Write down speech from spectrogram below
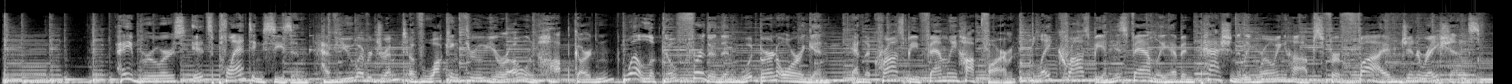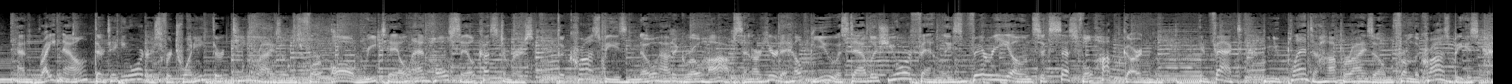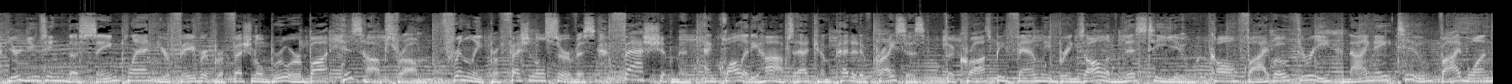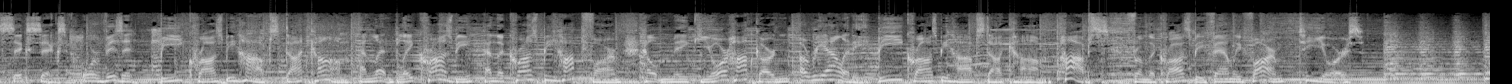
Hey brewers, it's planting season. Have you ever dreamt of walking through your own hop garden? Well, look no further than Woodburn, Oregon, and the Crosby Family Hop Farm. Blake Crosby and his family have been passionately growing hops for five generations. And right now, they're taking orders for 2013 rhizomes for all retail and wholesale customers. The Crosbys know how to grow hops and are here to help you establish your family's very own successful hop garden. In fact, when you plant a hop rhizome from the Crosbys, you're using the same plant your favorite professional brewer bought his hops from. Friendly professional service, fast shipment, and quality hops at competitive prices. The Crosby family brings all of this to you. Call 503 982 5166 or visit bcrosbyhops.com and let Blake Crosby and the Crosby Hop Farm help make your hop garden a reality. bcrosbyhops.com. Hops from the Crosby family farm to yours.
